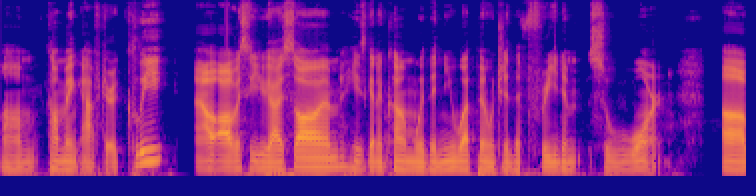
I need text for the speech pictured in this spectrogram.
um, coming after Klee. Now, obviously, you guys saw him. He's gonna come with a new weapon, which is the Freedom Sworn. Uh,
